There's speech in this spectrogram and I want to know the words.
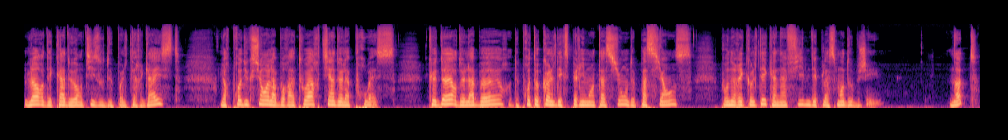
lors des cas de hantise ou de poltergeist, leur production en laboratoire tient de la prouesse. Que d'heures de labeur, de protocoles d'expérimentation, de patience, pour ne récolter qu'un infime déplacement d'objets. Note.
